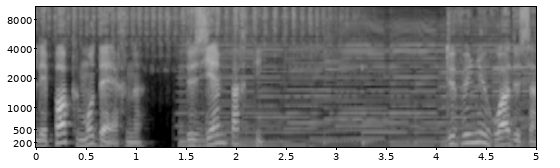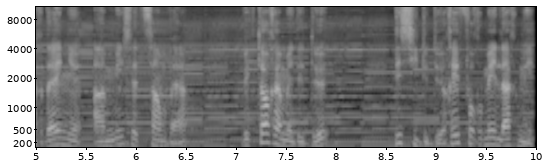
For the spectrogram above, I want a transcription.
L'époque moderne, deuxième partie. Devenu roi de Sardaigne en 1720, Victor Amédée II décide de réformer l'armée,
